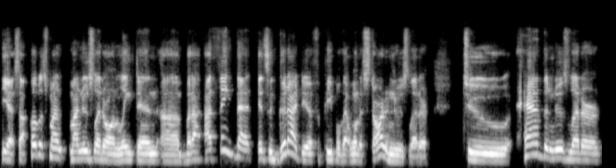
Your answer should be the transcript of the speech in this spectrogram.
Yes, I publish my, my newsletter on LinkedIn, uh, but I, I, think that it's a good idea for people that want to start a newsletter to have the newsletter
